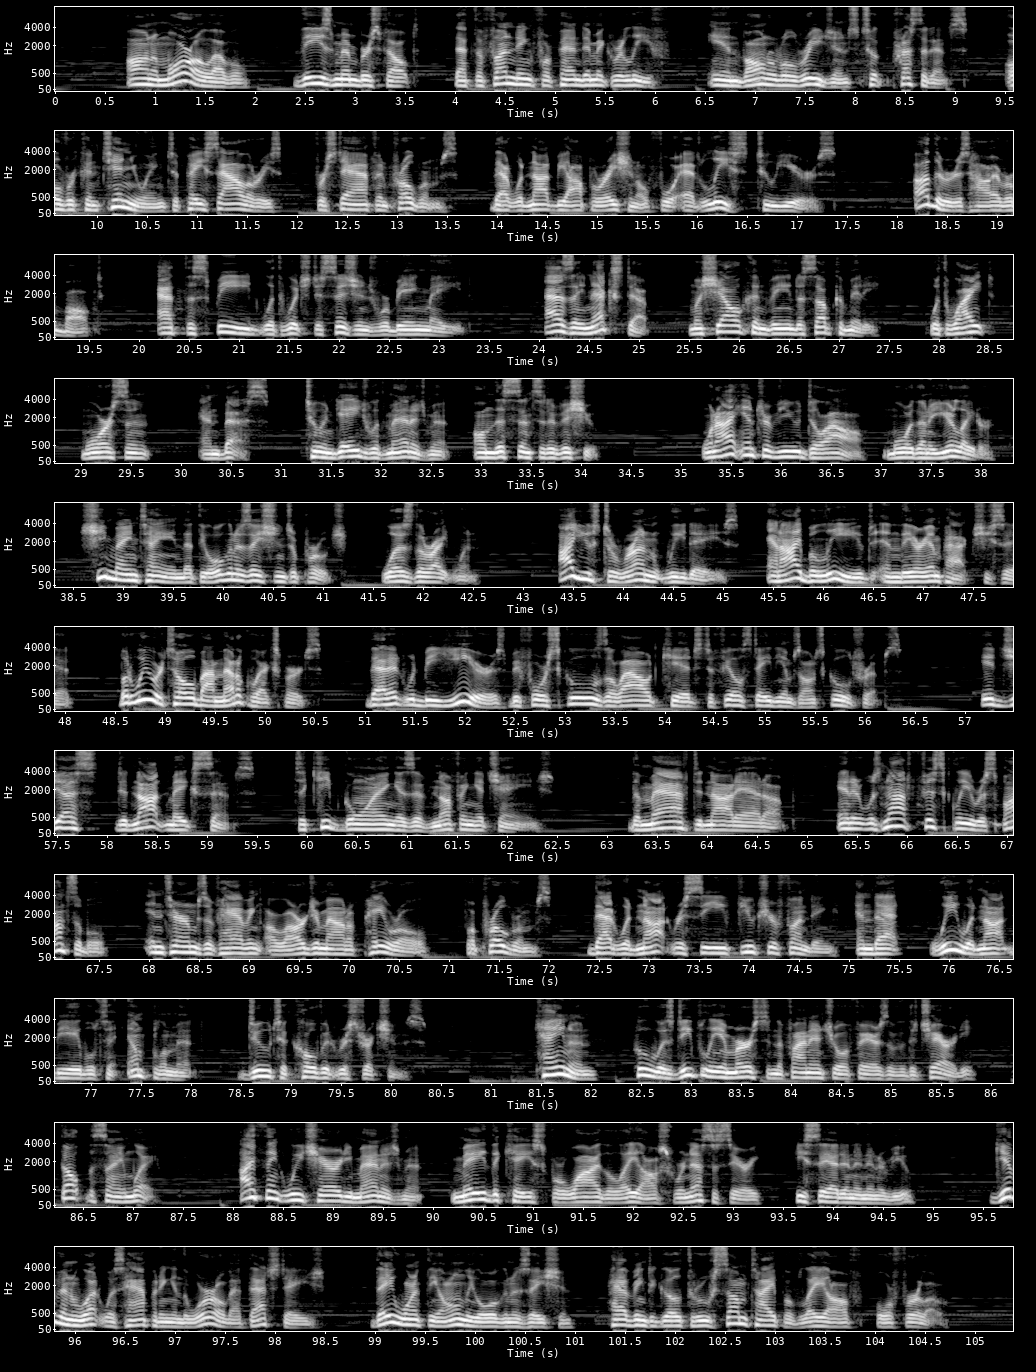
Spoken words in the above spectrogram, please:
On a moral level, these members felt that the funding for pandemic relief in vulnerable regions took precedence over continuing to pay salaries for staff and programs that would not be operational for at least two years. Others, however, balked at the speed with which decisions were being made. As a next step, Michelle convened a subcommittee with White, Morrison, and Besse to engage with management on this sensitive issue. When I interviewed Dalal more than a year later, she maintained that the organization's approach was the right one. I used to run We Days, and I believed in their impact, she said. But we were told by medical experts that it would be years before schools allowed kids to fill stadiums on school trips. It just did not make sense to keep going as if nothing had changed. The math did not add up, and it was not fiscally responsible in terms of having a large amount of payroll for programs that would not receive future funding and that we would not be able to implement due to COVID restrictions. Kanan, who was deeply immersed in the financial affairs of the charity, felt the same way. I think we charity management made the case for why the layoffs were necessary, he said in an interview. Given what was happening in the world at that stage, they weren't the only organization having to go through some type of layoff or furlough.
